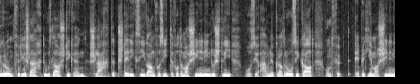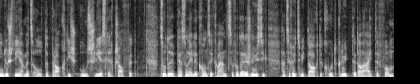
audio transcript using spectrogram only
Der Grund für die schlechte Auslastung ein schlechter Bestellungseingang von Seiten der Maschinenindustrie, wo es ja auch nicht gerade rosig geht. Und für eben die Maschinenindustrie hat man das Alte praktisch ausschließlich geschafft. Zu den personellen Konsequenzen von dieser Schließung hat sich heute Mittag der Kurt Grütter, der Leiter vom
